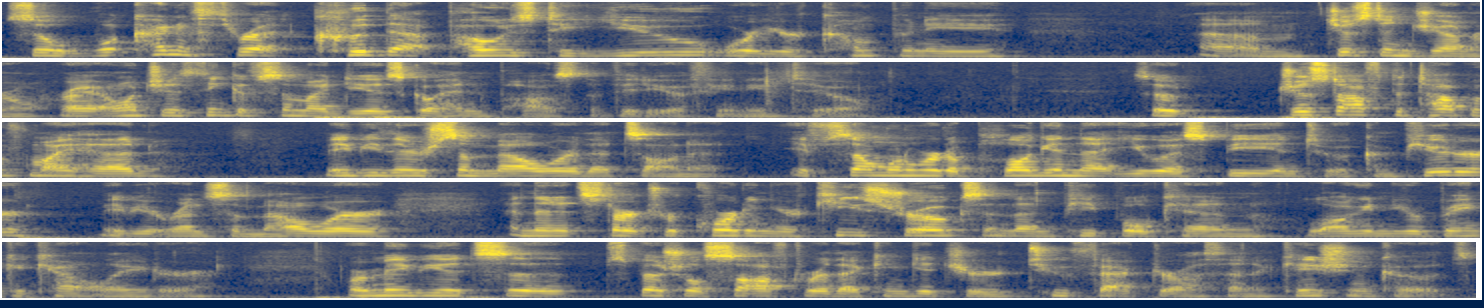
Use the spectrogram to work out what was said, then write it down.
So what kind of threat could that pose to you or your company um, just in general, right? I want you to think of some ideas. Go ahead and pause the video if you need to. So just off the top of my head, maybe there's some malware that's on it. If someone were to plug in that USB into a computer, maybe it runs some malware, and then it starts recording your keystrokes, and then people can log into your bank account later. Or maybe it's a special software that can get your two factor authentication codes,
